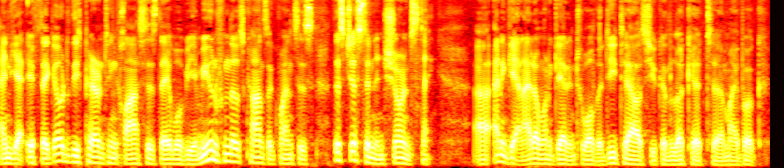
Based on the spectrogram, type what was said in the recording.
And yet, if they go to these parenting classes, they will be immune from those consequences. That's just an insurance thing. Uh, and again, I don't want to get into all the details. You can look at uh, my book,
